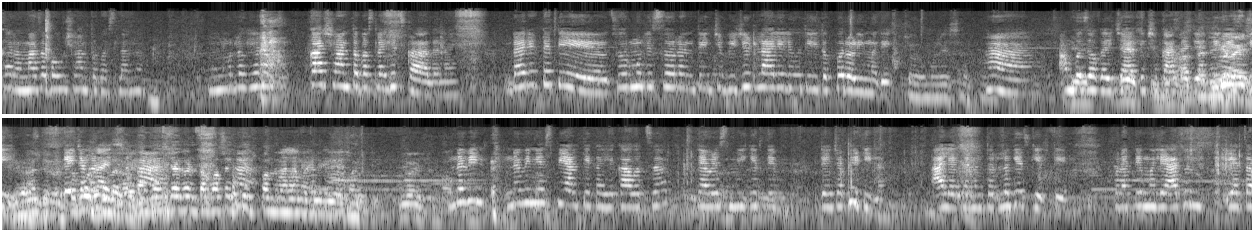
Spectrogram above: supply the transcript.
कारण माझा भाऊ शांत बसला ना. म्हटलं ह्याला का शांत बसला हेच कळालं नाही. डायरेक्ट ते चोरमुली सर आणि त्यांची विजिटला आलेली होती इथं परळीमध्ये. हा. अंबजोगाईचे अध्यक्ष काका जे आता DYSP, त्याच्याकडे हा. त्यांच्याकडे तपासायची तेच पंधरा महिने नवीन नवीन एस पी आलते का हे कावतचं? त्यावेळेस मी गेलते त्यांच्या भेटीला. आल्याच्यानंतर लगेच गेलते पुन्हा ते म्हणले अजून याचा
